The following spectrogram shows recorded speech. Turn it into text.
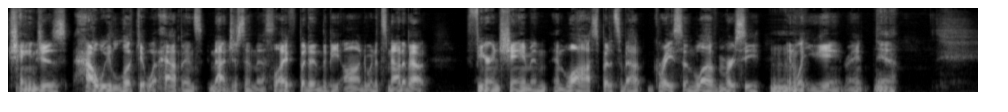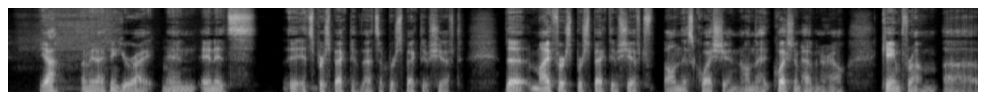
changes how we look at what happens, not just in this life, but in the beyond when it's not about fear and shame and, and loss, but it's about grace and love, mercy, Mhm. and what you gain, right? Yeah. Yeah. I mean, I think you're right. Mhm. And and it's it's perspective. That's a perspective shift. The my first perspective shift on this question, on the question of heaven or hell, came from uh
